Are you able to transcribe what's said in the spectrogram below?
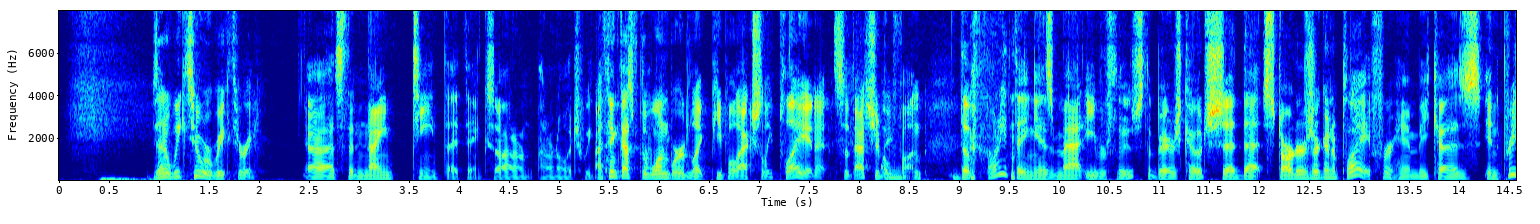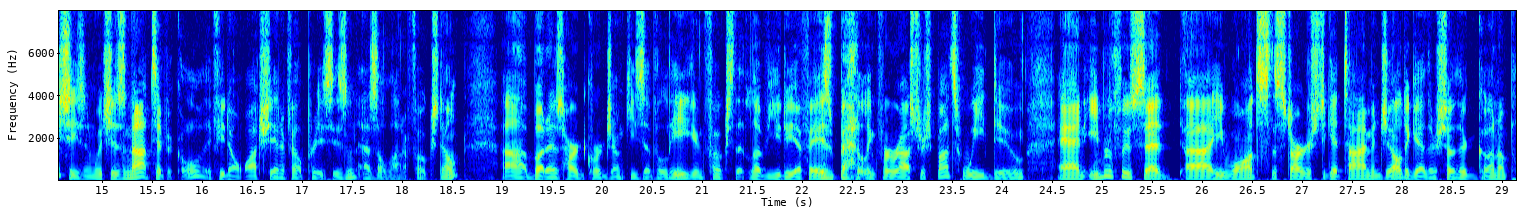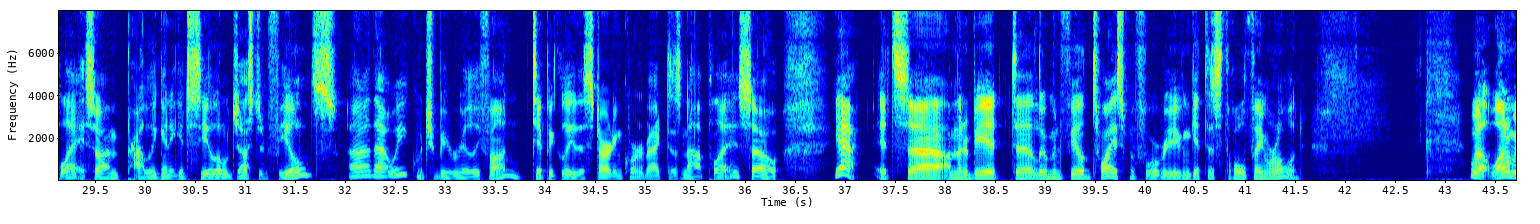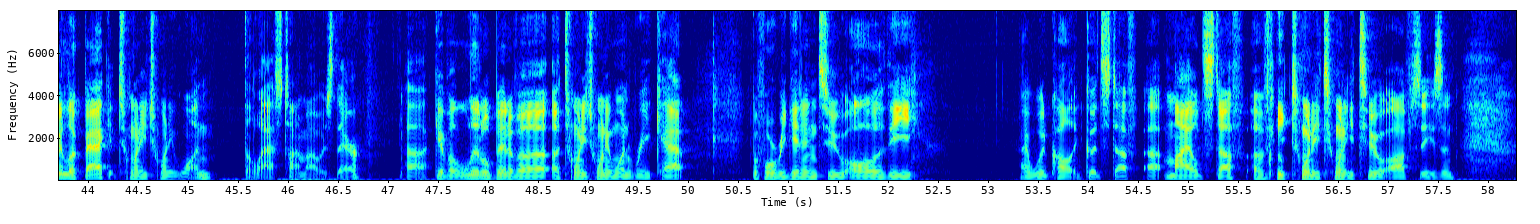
Is that a week two or week three? Uh, it's the 19th, I think. So I don't I don't know which week. I think that's the one where like people actually play in it, so that should be fun. The funny thing is, Matt Eberflus, the Bears coach, said that starters are going to play for him because in the preseason, which is not typical if you don't watch the NFL preseason, as a lot of folks don't, uh, but as hardcore junkies of the league and folks that love UDFA's battling for roster spots, we do. And Eberflus said uh, he wants the starters to get time and gel together, so they're gonna play. So I'm probably going to get to see a little Justin Fields uh, that week, which would be really fun. Typically, the starting quarterback does not play, so yeah, it's uh, I'm going to be at uh, Lumen Field twice before we even get this whole thing rolling. Well, why don't we look back at 2021, the last time I was there, uh, give a little bit of a, a 2021 recap before we get into all of the, I would call it good stuff, uh, mild stuff of the 2022 offseason.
